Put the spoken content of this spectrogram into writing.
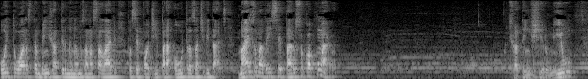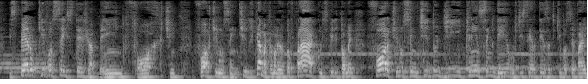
oito horas também já terminamos a nossa live, você pode ir para outras atividades. Mais uma vez, separe o seu copo com água. Já tem cheiro meu. Espero que você esteja bem, forte, forte no sentido de que, ah, mas eu estou fraco espiritualmente, forte no sentido de crença em Deus, de certeza de que você vai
